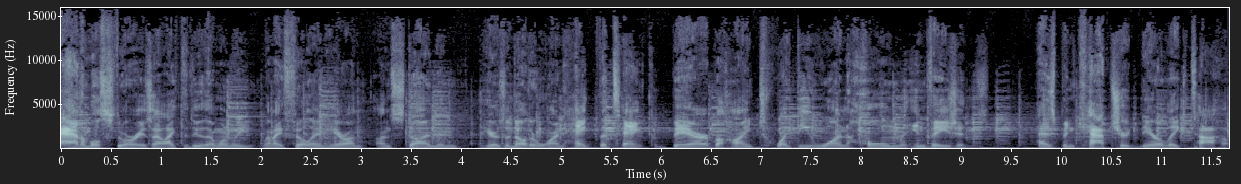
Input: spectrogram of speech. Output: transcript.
animal stories. I like to do them when we when I fill in here on on Stun. And here's another one: Hank the Tank, bear behind 21 home invasions, has been captured near Lake Tahoe.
